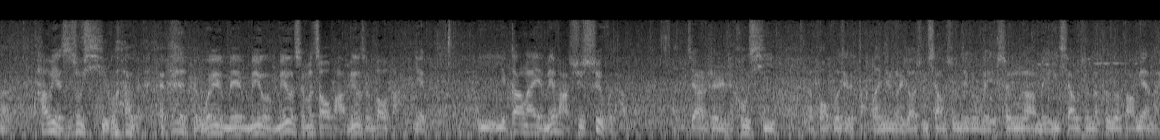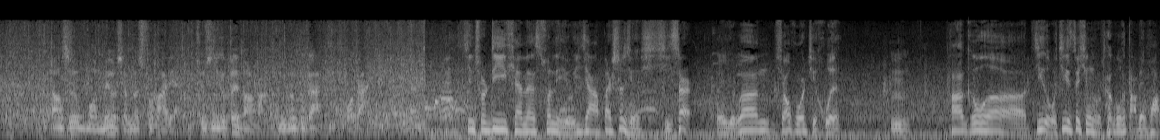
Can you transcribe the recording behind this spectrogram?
嗯他们也是住习惯了，我也没没有没有什么招法，没有什么办法，也也也刚来也没法去说服他们。这样是后期，包括这个大环境啊，要求乡村这个卫生啊、美丽乡村的各个方面呢。当时我没有什么出发点，就是一个笨方法，你们不干，我干。进村第一天呢，村里有一家办事情喜事儿，有个小伙结婚，嗯，他给我记得我记得最清楚，他给我打电话，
